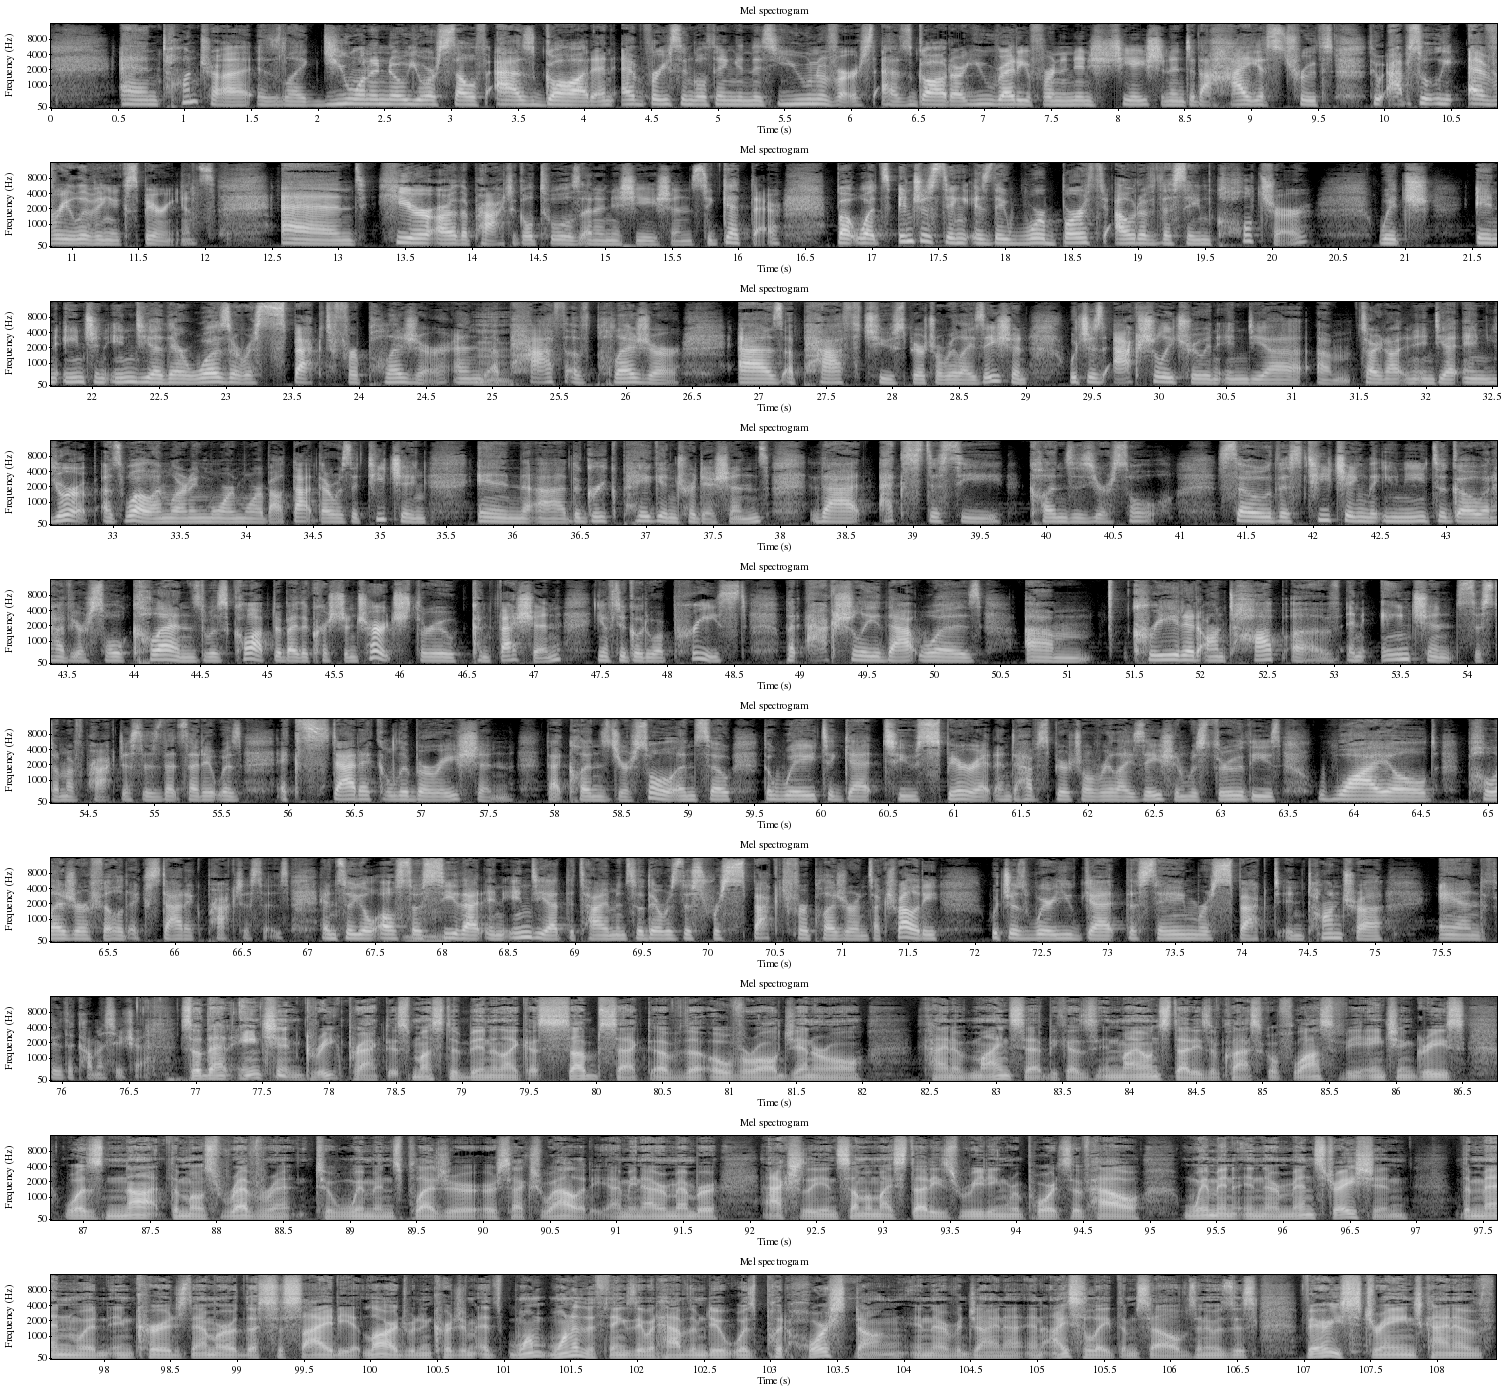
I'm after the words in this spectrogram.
And Tantra is like, do you want to know yourself as God and every single thing in this universe as God? Are you ready for an initiation into the highest truths through absolutely every living experience? And here are the practical tools and initiations to get there. But what's interesting is they were birthed out of the same culture, which in ancient India, there was a respect for pleasure and a path of pleasure as a path to spiritual realization, which is actually true in India. Um, sorry, not in India, in Europe as well. I'm learning more and more about that. There was a teaching in uh, the Greek pagan traditions that ecstasy cleanses your soul. So, this teaching that you need to go and have your soul cleansed was co opted by the Christian church through confession. You have to go to a priest, but actually, that was. Um, created on top of an ancient system of practices that said it was ecstatic liberation that cleansed your soul. And so the way to get to spirit and to have spiritual realization was through these wild, pleasure filled, ecstatic practices. And so you'll also hmm. see that in India at the time. And so there was this respect for pleasure and sexuality, which is where you get the same respect in Tantra and through the Kama Sutra. So that ancient Greek practice must have been like a subsect of the overall general kind of mindset because in my own studies of classical philosophy, ancient Greece was not the most reverent to women's pleasure or sexuality. I mean, I remember actually in some of my studies reading reports of how women in their menstruation the men would encourage them, or the society at large would encourage them. It's one one of the things they would have them do was put horse dung in their vagina and isolate themselves, and it was this very strange kind of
